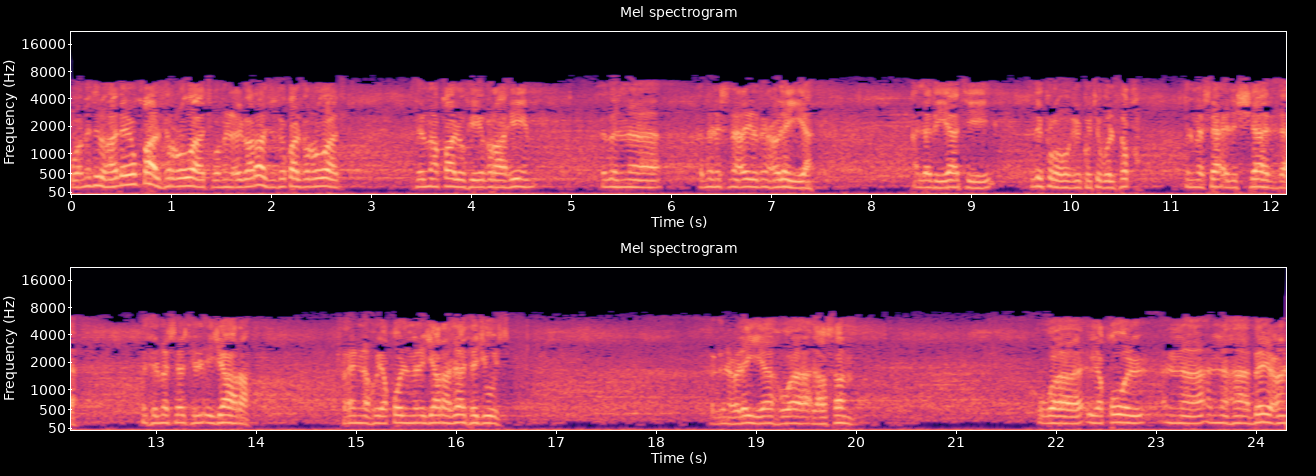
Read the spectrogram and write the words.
ومثل هذا يقال في الرواة ومن العبارات تقال في الرواة مثل ما قالوا في إبراهيم ابن ابن إسماعيل بن علية. الذي يأتي ذكره في كتب الفقه في المسائل الشاذة مثل مسألة الإجارة فإنه يقول أن الإجارة لا تجوز. ابن علية هو الأصم ويقول أن أنها بيع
